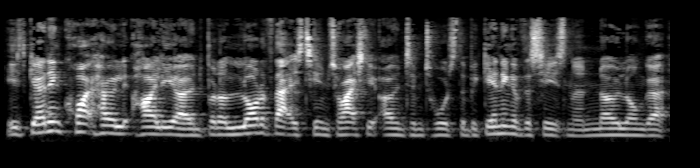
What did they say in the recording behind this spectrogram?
He's getting quite highly owned, but a lot of that is teams who actually owned him towards the beginning of the season and no longer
